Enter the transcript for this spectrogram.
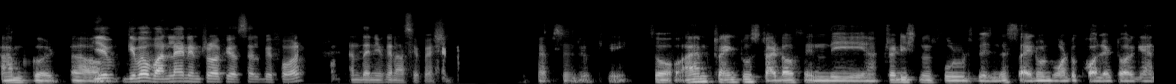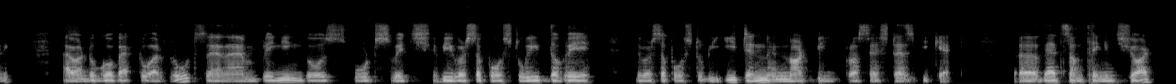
I'm good. Um, give give a one line intro of yourself before, and then you can ask your question. Absolutely. So I am trying to start off in the uh, traditional foods business. I don't want to call it organic. I want to go back to our roots and I'm bringing those foods which we were supposed to eat the way they were supposed to be eaten and not being processed as we get. Uh, that's something in short.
